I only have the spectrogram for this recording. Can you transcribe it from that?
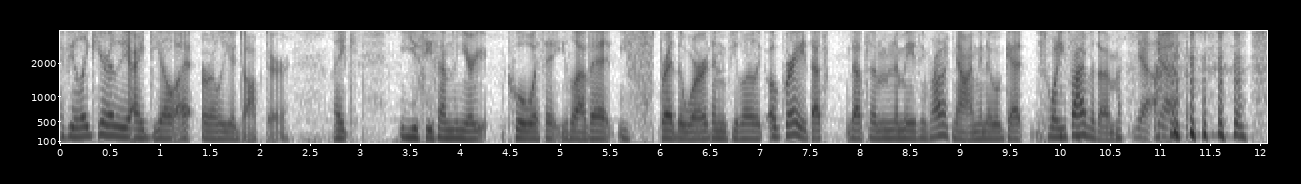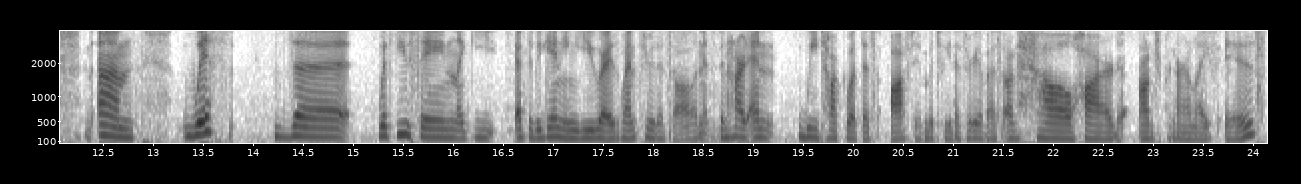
I feel like you're the ideal uh, early adopter. Like you see something, you're cool with it, you love it, you spread the word, and people are like, "Oh, great, that's that's an amazing product. Now I'm going to go get 25 of them." Yeah. um, with the with you saying like y- at the beginning, you guys went through this all, and it's been hard. And we talk about this often between the three of us on how hard entrepreneur life is,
